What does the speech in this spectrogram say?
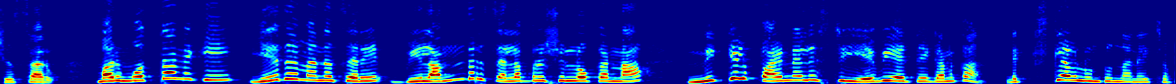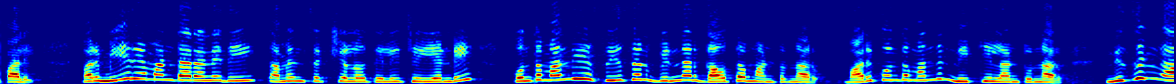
చేశారు. మరి మొత్తానికి ఏదేమైనా సరే వీళ్ళందరి సెలబ్రేషన్లో కన్నా నిఖిల్ ఫైనలిస్ట్ ఏవి అయితే గనక నెక్స్ట్ లెవెల్ ఉంటుందనే చెప్పాలి. మరి మీరేమంటారనేది కమెంట్ సెక్షన్లో తెలియచేయండి. కొంతమంది సీజన్ విన్నర్ గౌతమ్ అంటున్నారు. మరి కొంతమంది నిఖిల్ అంటున్నారు. నిజంగా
